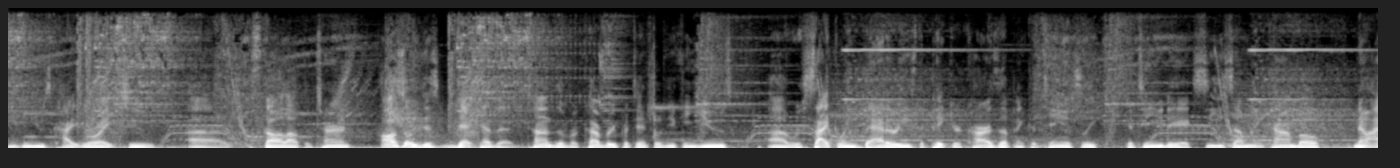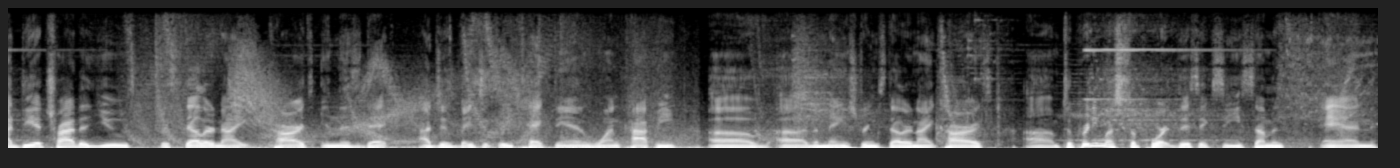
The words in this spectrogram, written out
you can use Kiteroid to uh, stall out the turn. Also, this deck has a tons of recovery potential. You can use uh, recycling batteries to pick your cards up and continuously continue to exceed summoning combo. Now, I did try to use the Satellarknight cards in this deck. I just basically teched in one copy of uh, the mainstream Satellarknight cards um, to pretty much support this Exceed summon. And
